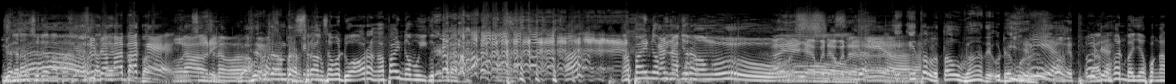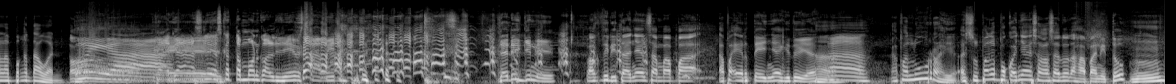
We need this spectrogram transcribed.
Sekarang sudah nggak pakai. Sudah nggak pakai. Oh, Nggak, sorry. sudah. Serang sama dua orang, ngapain kamu ikut nyerang? Hah? Ngapain kamu Kan ikut aku nyerang? mau ngurus. Ah, iya, iya, benar-benar. Iya. Itu lo tahu banget ya, udah Iya, ngurus. Iya, banget. Aku udah. kan banyak pengalaman pengetahuan. Oh. Iya. Kagak asli harus ketemuan kalau di Dewas kawin. Jadi gini, waktu ditanyain sama Pak apa RT-nya gitu ya. Ah. Apa lurah ya? Eh, pokoknya salah satu tahapan itu Hmm.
